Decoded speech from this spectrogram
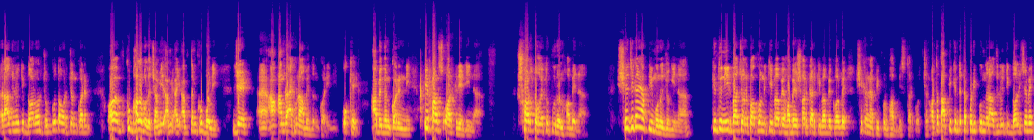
রাজনৈতিক দল হওয়ার যোগ্যতা অর্জন করেন। খুব ভালো বলেছে। আমি আমি আমি খুব বলি যে আমরা এখনও আবেদন করিনি। ওকে, আবেদন করেননি। পেপারস ওয়ার্ক রেডি না। শর্ত হয়তো পূরণ হবে না। সে জায়গায় আপনি মনোযোগী না। কিন্তু নির্বাচন কখন কীভাবে হবে, সরকার কীভাবে করবে, সেখানে আপনি প্রভাব বিস্তার করছেন। অর্থাৎ আপনি কিন্তু একটা পরিপূর্ণ রাজনৈতিক দল হিসেবে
